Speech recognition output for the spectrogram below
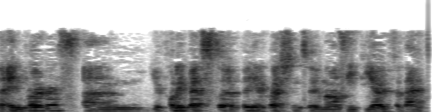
uh, in progress. Um, you're probably best uh, putting a question to Mars EPO for that.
